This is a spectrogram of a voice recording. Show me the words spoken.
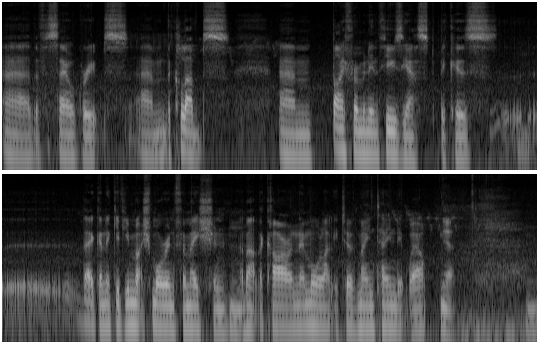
uh, the for sale groups, um, the clubs. Um, buy from an enthusiast because uh, they're going to give you much more information Mm. about the car and they're more likely to have maintained it well. Yeah. Mm.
